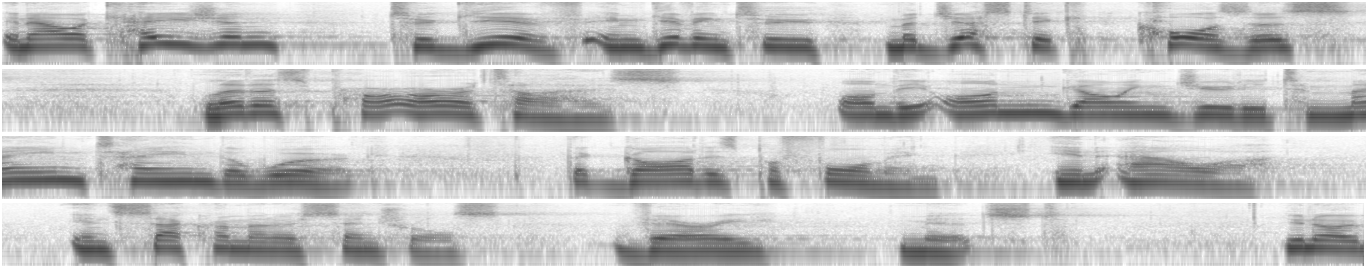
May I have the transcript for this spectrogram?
In our occasion to give, in giving to majestic causes, let us prioritize on the ongoing duty to maintain the work that God is performing in our, in Sacramento Central's very midst. You know,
